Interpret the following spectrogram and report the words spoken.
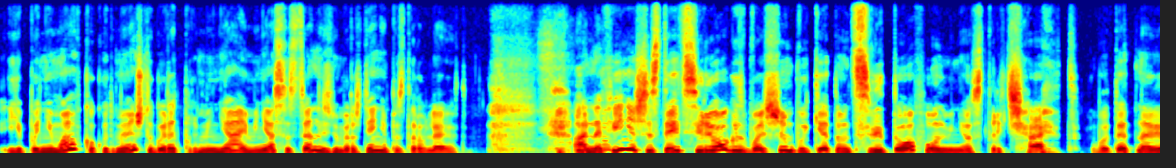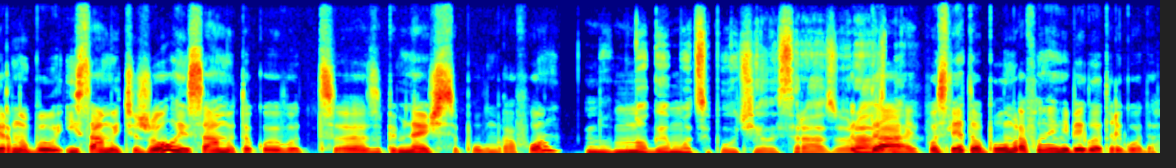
и понимаю в какой-то момент, что говорят про меня, и меня со сцены с днем рождения поздравляют. А на финише стоит Серега с большим букетом цветов, и он меня встречает. Вот это, наверное, был и самый тяжелый, и самый такой вот э, запоминающийся полумарафон. Ну, много эмоций получилось сразу. Разных. Да, и после этого полумарафона я не бегала три года.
